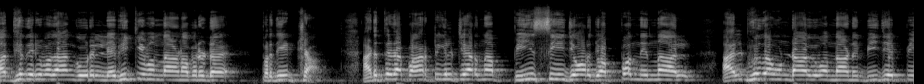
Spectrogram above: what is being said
മധ്യ തിരുവിതാംകൂറിൽ ലഭിക്കുമെന്നാണ് അവരുടെ പ്രതീക്ഷ. അടുത്തിടെ പാർട്ടിയിൽ ചേർന്ന പി സി ജോർജ് ഒപ്പം നിന്നാൽ അത്ഭുതമുണ്ടാകുമെന്നാണ് ബി ജെ പി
